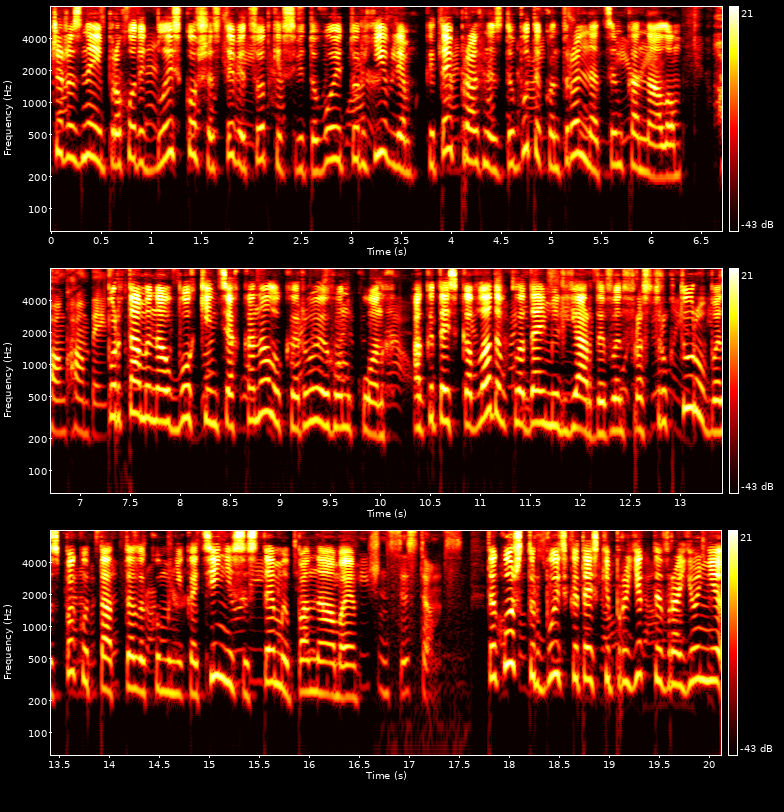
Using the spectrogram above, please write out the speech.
Через неї проходить близько 6% світової торгівлі. Китай прагне здобути контроль над цим каналом. Портами на обох кінцях каналу керує Гонконг. А китайська влада вкладає мільярди в інфраструктуру, безпеку та телекомунікаційні системи Панами. Також турбують китайські проєкти в районі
